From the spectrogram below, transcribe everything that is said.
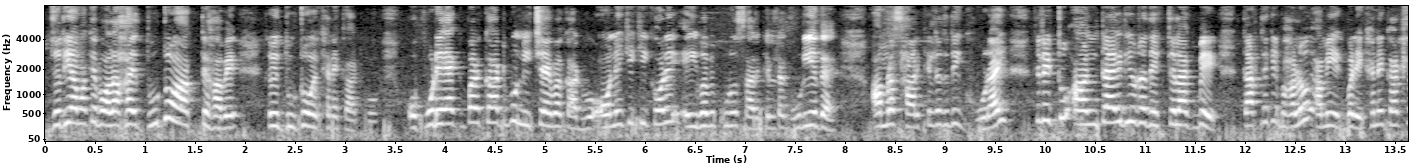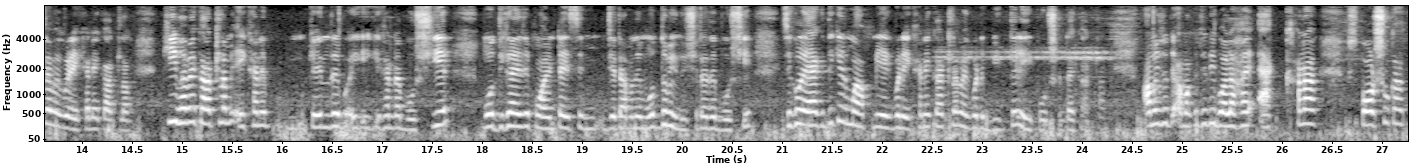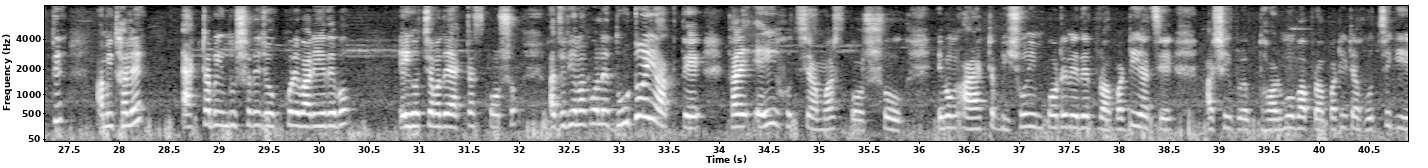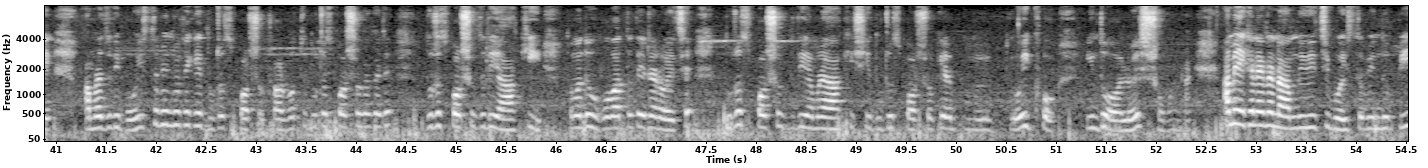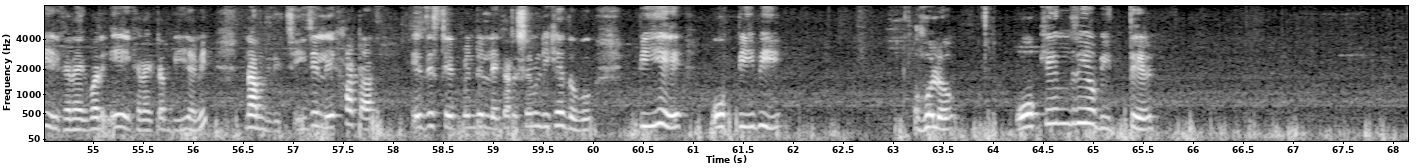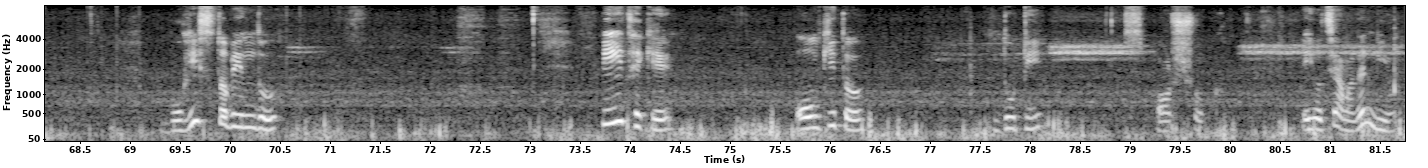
যদি আমাকে বলা হয় দুটো আঁকতে হবে তবে দুটো এখানে কাটবো। ওপরে একবার কাটবো, নিচে একবার কাটবো। অনেকে কি করে, এইভাবে পুরো সার্কেলটা ঘুরিয়ে দেয়। আমরা সার্কেলটা যদি ঘোরাই, তাহলে একটু আনটাইডি ওটা দেখতে লাগবে। তার থেকে ভালো, আমি একবার এখানে কাটলাম, একবার এখানে কাটলাম। কীভাবে কাটলাম? এখানে কেন্দ্রে এখানটা বসিয়ে, মধ্যখানে যে পয়েন্টটা এসে, যেটা আমাদের মধ্যবিন্দু, সেটাতে বসিয়ে, যে কোনো একদিকের মাপ নিয়ে একবার এখানে কাটলাম, একবার বৃত্তের এই পোর্শনটায় কাটলাম। আমি যদি, আমাকে যদি বলা হয় একখানা স্পর্শক আঁকতে, আমি তাহলে একটা বিন্দুর সাথে যোগ করে বাড়িয়ে দেব। এই হচ্ছে আমাদের একটা স্পর্শক। আর যদি আমাকে বলে দুটোই আঁকতে, তাহলে এই হচ্ছে আমার স্পর্শক। এবং আর একটা ভীষণ ইম্পর্টেন্ট এদের প্রপার্টি আছে। আর সেই ধর্ম বা প্রপার্টিটা হচ্ছে গিয়ে, আমরা যদি বহিস্থ বিন্দু থেকে দুটো স্পর্শক, সর্বোচ্চ দুটো স্পর্শক আঁকা যায়। দুটো স্পর্শক যদি আঁকি, তোমাদের উপপাদ্যতে এটা রয়েছে, দুটো স্পর্শক যদি আমরা আঁকি, সেই দুটো স্পর্শকের দৈর্ঘ্য কিন্তু অলওয়েজ সমান হয়। আমি এখানে একটা নাম দিয়ে দিচ্ছি বহিস্থ বিন্দু পি এখানে একবার এ এখানে একটা বি আমি নাম দিয়ে দিচ্ছি। এই যে লেখাটা এই যে স্টেটমেন্টের লেখাটা সে আমি লিখে দেবো। পিএ ও পিবি হলো অকেন্দ্রীয় বৃত্তের বহিস্থ বিন্দু পি থেকে অঙ্কিত দুটি স্পর্শক। এই হচ্ছে আমাদের নিয়ম।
